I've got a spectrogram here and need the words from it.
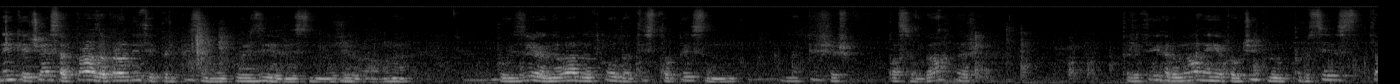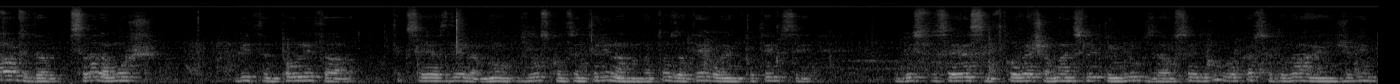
nekaj časa pravzaprav niti pripisane poezije nisem doživel. Ne. Poezija je navadno tako, da tisto pesem napišeš, pa se vdahneš. Pri teh romanih je pa očitno proces tak, da seveda moraš biti en pol leta, tako se jaz delam, no, zelo skoncentriran na to zadevo in potem si v bistvu se jaz sem tako več ali manj sleeping glup za vse drugo, kar se dogaja in živim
